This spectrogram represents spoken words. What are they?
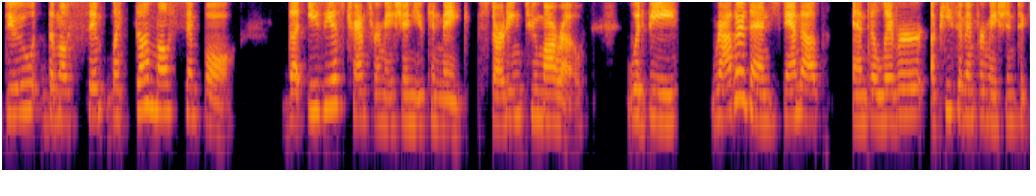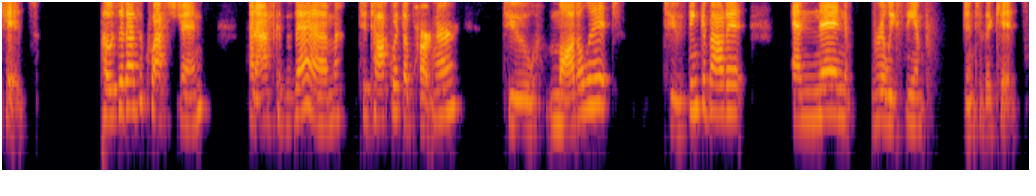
do the most sim like the most simple the easiest transformation you can make starting tomorrow would be rather than stand up and deliver a piece of information to kids, pose it as a question and ask them to talk with a partner to model it, to think about it, and then release the information to the kids.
